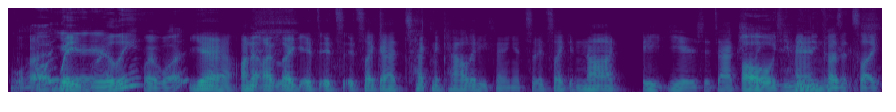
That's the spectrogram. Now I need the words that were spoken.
What? Oh, Wait, yeah. really? Wait, what? Yeah, on a, on, like it, it's it's like a technicality thing. It's it's like not eight years. It's actually. Oh, you mean 10 because it's like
